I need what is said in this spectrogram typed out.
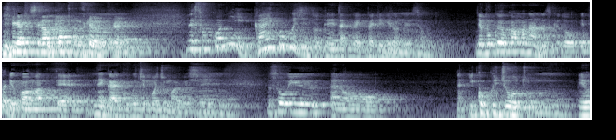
新潟知らなかったんですけど僕。でそこに外国人の邸宅がいっぱいできるわけですよ。で僕横浜なんですけどやっぱり横浜って、ね、外国人墓地もあるし、そういうあの異国情緒、うん。よ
